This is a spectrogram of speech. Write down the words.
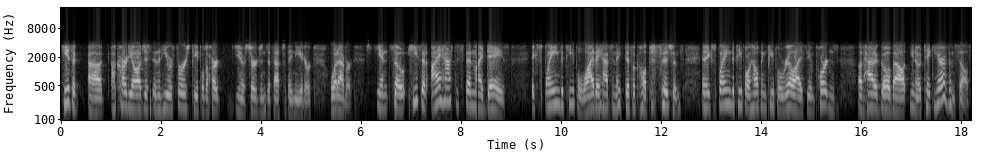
he's a uh, a cardiologist, and then he refers people to heart, you know, surgeons if that's what they need or whatever. And so he said, I have to spend my days explaining to people why they have to make difficult decisions, and explaining to people and helping people realize the importance of how to go about, you know, taking care of themselves.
